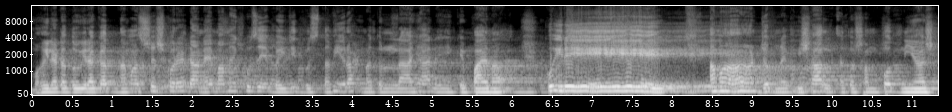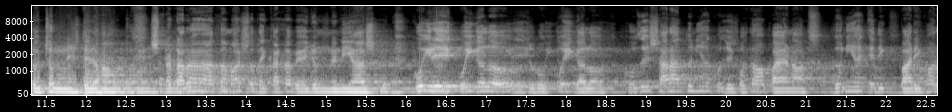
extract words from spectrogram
মহিলাটা দুই রাকাত নামাজ শেষ করে ডানে বামে খুঁজে বৈজিদ বুস্তামি রহমতুল্লাহ আলাইকে পায় না। কই রে? আমার জন্য বিশাল এত সম্পদ নিয়ে আসলো চল্লিশ দের হাম সারাটা রাত আমার সাথে কাটাবে জন্য নিয়ে আসলো। কই রে? কই গেল? যুবক কই গেল? খুঁজে, সারা দুনিয়া খুঁজে, কোথাও পায় না। দুনিয়া এদিক বাড়ি ঘর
